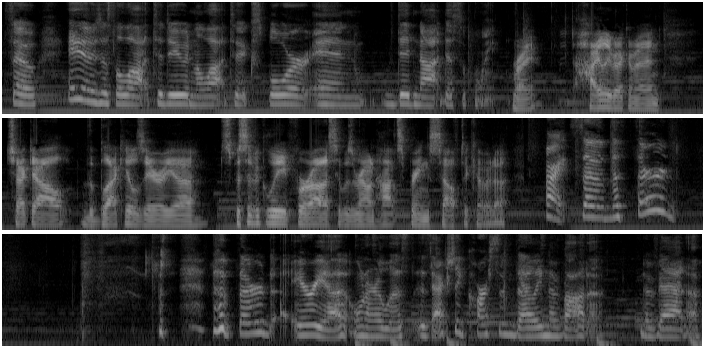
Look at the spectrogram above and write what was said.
so it was just a lot to do and a lot to explore and did not disappoint right, highly recommend. Check out the Black Hills area. Specifically for us, it was around Hot Springs, South Dakota. all right so the third the third area on our list is actually carson valley nevada nevada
